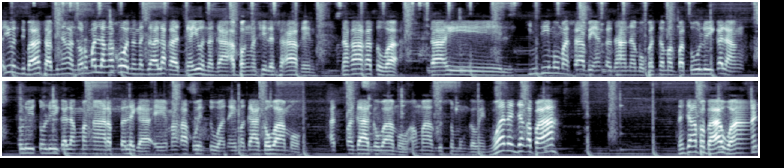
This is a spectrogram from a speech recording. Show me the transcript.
ayun, di ba? Sabi niya nga, normal lang ako na naglalakad. Ngayon, nag-aabang na sila sa akin. Nakakatuwa. Dahil, hindi mo masabi ang tadhana mo. Basta magpatuloy ka lang, tuloy-tuloy ka lang mangarap talaga, eh, makakwentuhan, eh, magagawa mo at magagawa mo ang mga gusto mong gawin. Juan, nandiyan ka pa? Nandiyan ka pa ba, Juan?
